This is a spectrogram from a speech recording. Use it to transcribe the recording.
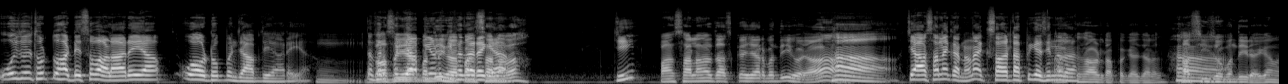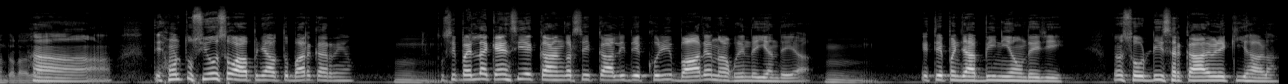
ਉਹ ਜਿਹੜੇ ਤੁਹਾਡੇ ਸਵਾਲ ਆ ਰਹੇ ਆ ਉਹ ਆਊਟ ਆਫ ਪੰਜਾਬ ਦੇ ਆ ਰਹੇ ਆ। ਤਾਂ ਫਿਰ 10,000 ਪੰਜਾਬੀਆਂ ਨੂੰ ਬੰਦੀ ਕੀ ਹੋਇਆ ਫਾਇਦਾ 5 ਰਹਿ ਗਿਆ? ਜੀ? 5 ਸਾਲਾਂ ਦਾ 10000 ਬੰਦੀ ਹੋਇਆ। ਹਾਂ 4 ਸਾਲਾਂ ਕਰਨਾ ਨਾ 1 ਸਾਲ ਟੱਪ ਗਿਆ ਸੀ ਇਹਨਾਂ ਦਾ। ਇੱਕ ਸਾਲ ਟੱਪ ਗਿਆ ਚਲ। 8800 ਬੰਦੀ ਰਹਿ ਗਿਆ ਮੈਨੂੰ ਤਾਂ ਲੱਗਦਾ। ਹਾਂ ਤੇ ਹੁਣ ਤੁਸੀਂ ਉਹ ਸਵਾਲ ਪੰਜਾਬ ਤੋਂ ਬਾਹਰ ਕਰ ਰਹੇ ਹੋ। ਹੂੰ। ਤੁਸੀਂ ਪਹਿਲਾਂ ਕਹਿੰਦੇ ਸੀ ਇਹ ਕਾਂਗਰਸੀ ਅਕਾਲੀ ਦੇਖੋ ਜੀ ਬਾਹਰ ਨੌਕਰੀਆਂ ਦੇਈ ਜਾਂਦੇ ਆ। ਹੂੰ। ਇੱਥੇ ਪੰਜਾਬੀ ਨਹੀਂ ਆਉਂਦੇ ਜੀ। ਤੇ ਸੋਡੀ ਸਰਕਾਰ ਵੇਲੇ ਕੀ ਹਾਲ ਆ?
